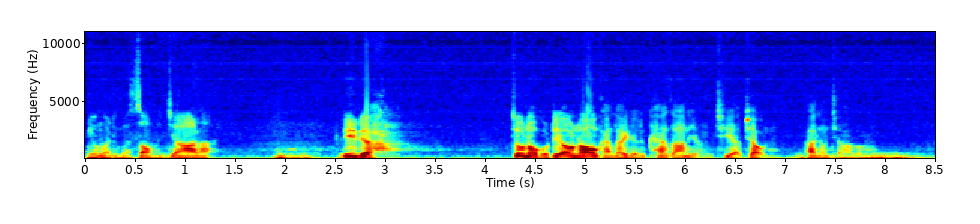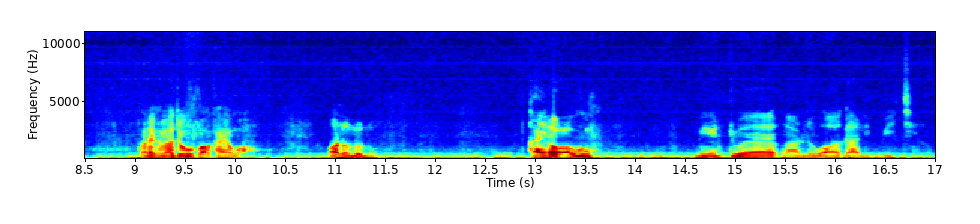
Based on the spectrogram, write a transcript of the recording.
မြို့မှာဒီမှာစောင့်နေကြားလာအေးဗျာ ကျုံတော့ကိုတယောက်နောက်ခံလိုက်တယ်လို့ခံစားနေရလို့ခြေရဖြောက်နေအားကြောင့်ကြားတော့ဒါနဲ့ခင်ဗျားကျုပ်ကိုပါခိုင်းအောင်ပါအော် no no no ခိုင်းတော့ပါဘူးမင်းတွေ့ငါလိုအားကလေးပြီးချင်လို့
